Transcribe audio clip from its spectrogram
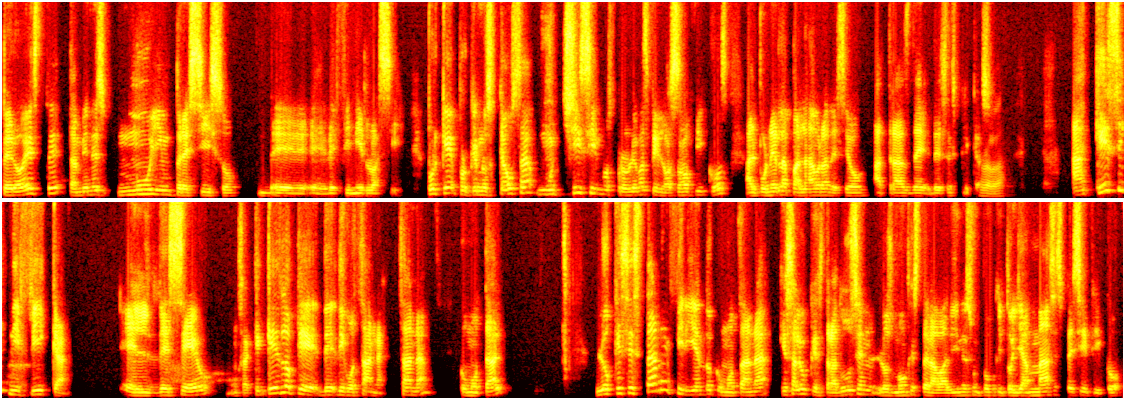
pero este también es muy impreciso de eh, definirlo así. ¿Por qué? Porque nos causa muchísimos problemas filosóficos al poner la palabra deseo atrás de, esa explicación. ¿A qué significa el deseo? O sea, ¿qué, es lo que, digo, sana? Sana como tal. Lo que se está refiriendo como sana, que es algo que traducen los monjes terabadines un poquito ya más específico,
